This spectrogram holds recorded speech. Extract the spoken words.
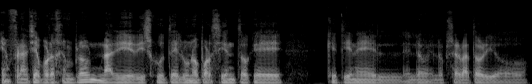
en Francia, por ejemplo, nadie discute el 1% que, que tiene el, el, observatorio.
